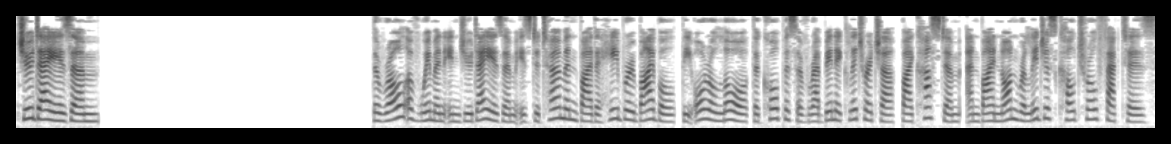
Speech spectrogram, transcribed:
Judaism The role of women in Judaism is determined by the Hebrew Bible, the oral law the corpus of rabbinic literature, by custom, and by non-religious cultural factors.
